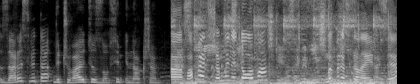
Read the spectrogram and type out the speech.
зараз свята відчуваються зовсім інакше. По-перше, ми не вдома, ми переселенці.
